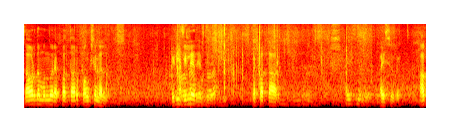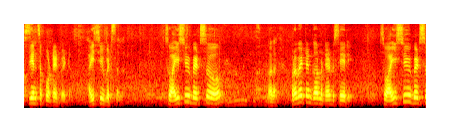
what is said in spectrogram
ಸಾವಿರದ ಮುನ್ನೂರ ಎಪ್ಪತ್ತಾರು ಫಂಕ್ಷನಲ್ ಇಡೀ ಜಿಲ್ಲೆದು ಹೇಳ್ತೀವಿ. ಎಪ್ಪತ್ತಾರು. I C U bed oxygen supported bed I C U beds ಅಲ್ಲ. So I C U beds ಅದ ಪ್ರೈವೇಟ್ ಆ್ಯಂಡ್ ಗೌರ್ಮೆಂಟ್ ಎರಡು ಸೇರಿ. So I C U beds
